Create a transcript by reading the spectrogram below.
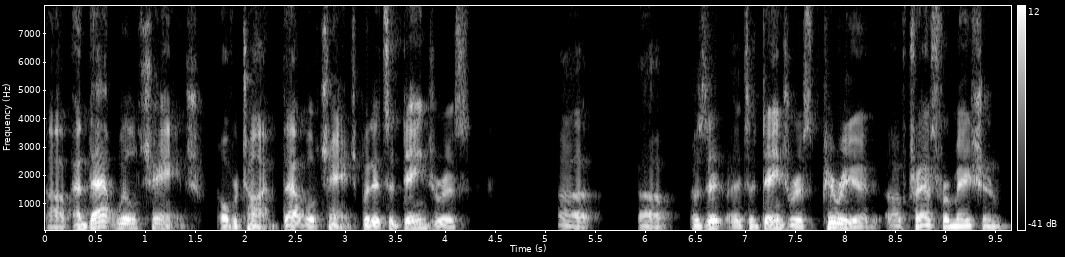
Uh, and that will change over time. That will change. But it's a dangerous uh, uh, it's a dangerous period of transformation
